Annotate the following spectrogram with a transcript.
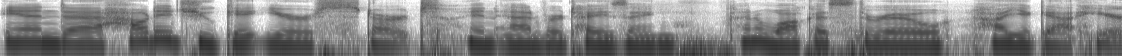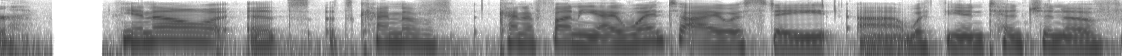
And uh, how did you get your start in advertising? Kind of walk us through how you got here. You know, it's it's kind of kind of funny. I went to Iowa State uh, with the intention of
